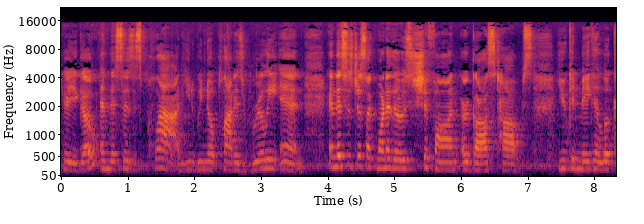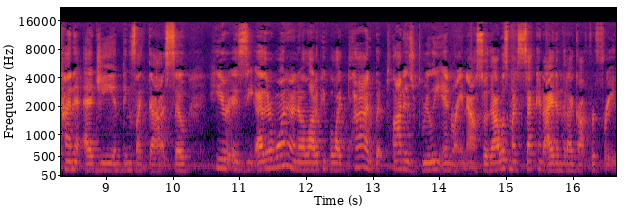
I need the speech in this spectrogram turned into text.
Here you go. And this is, plaid. You, we know plaid is really in. And this is just like one of those chiffon or gauze tops. You can make it look kind of edgy and things like that. So here is the other one. and I know a lot of people like plaid, but plaid is really in right now. So that was my second item that I got for free.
